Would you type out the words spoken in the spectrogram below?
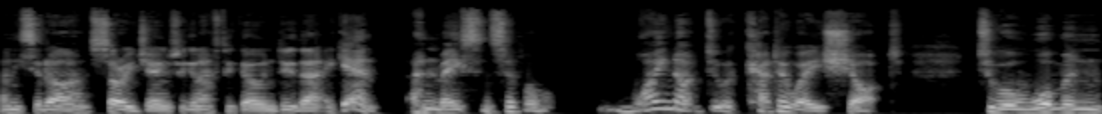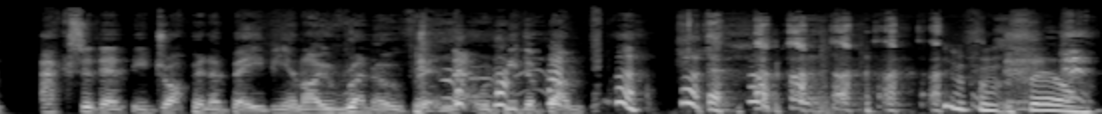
And he said, Oh, I'm sorry, James, we're going to have to go and do that again. And Mason said, Well, why not do a cutaway shot to a woman accidentally dropping a baby and I run over it and that would be the bump? Different film.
